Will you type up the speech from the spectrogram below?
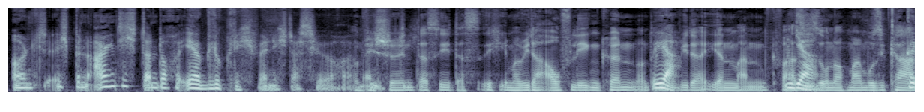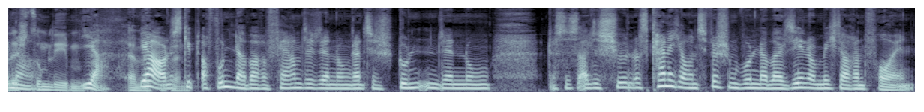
Und ich bin eigentlich dann doch eher glücklich, wenn ich das höre. Und wie schön, dass Sie das sich immer wieder auflegen können und Ja. immer wieder Ihren Mann quasi Ja. so nochmal musikalisch Genau. zum Leben Ja, ja, und es können. gibt auch wunderbare Fernsehsendungen, ganze Stundensendungen. Das ist alles schön. Das kann ich auch inzwischen wunderbar sehen und mich daran freuen.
